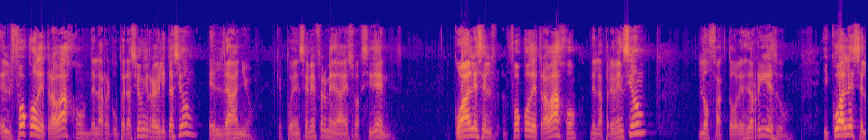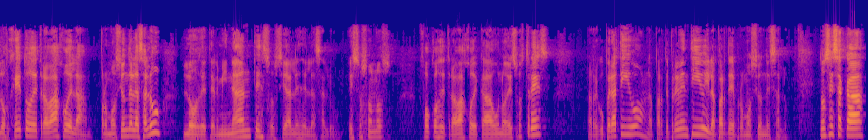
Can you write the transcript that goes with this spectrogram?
el foco de trabajo de la recuperación y rehabilitación, el daño, que pueden ser enfermedades o accidentes. ¿Cuál es el foco de trabajo de la prevención? Los factores de riesgo. ¿Y cuál es el objeto de trabajo de la promoción de la salud? Los determinantes sociales de la salud. Esos son los focos de trabajo de cada uno de esos tres. La recuperativo, la parte preventiva y la parte de promoción de salud. Entonces acá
